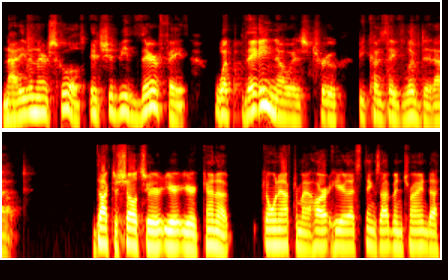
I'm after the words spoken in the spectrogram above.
not even their schools. It should be their faith, what they know is true, because they've lived it out. Dr. Schultz, you're you're you're kind of going after my heart here. That's things I've been trying to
